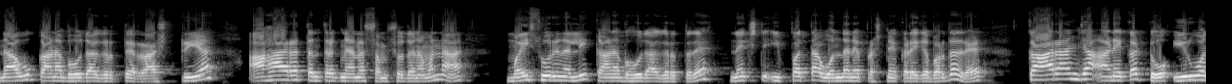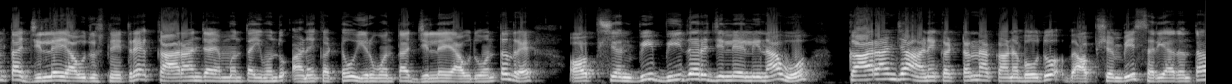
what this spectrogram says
ನಾವು ಕಾಣಬಹುದಾಗಿರುತ್ತೆ ರಾಷ್ಟ್ರೀಯ ಆಹಾರ ತಂತ್ರಜ್ಞಾನ ಸಂಶೋಧನವನ್ನ. ಮೈಸೂರಿನಲ್ಲಿ ಕಾಣಬಹುದಾಗಿರುತ್ತದೆ. ನೆಕ್ಸ್ಟ್ ಇಪ್ಪತ್ತ ಒಂದನೇ ಪ್ರಶ್ನೆ ಕಡೆಗೆ ಬರೆದಾದ್ರೆ, ಕಾರಾಂಜ ಅಣೆಕಟ್ಟು ಇರುವಂತ ಜಿಲ್ಲೆ ಯಾವುದು ಸ್ನೇಹಿತರೆ? ಕಾರಾಂಜ ಎಂಬಂತ ಈ ಒಂದು ಅಣೆಕಟ್ಟು ಇರುವಂತ ಜಿಲ್ಲೆ ಯಾವುದು ಅಂತಂದ್ರೆ ಆಪ್ಷನ್ ಬಿ ಬೀದರ್ ಜಿಲ್ಲೆಯಲ್ಲಿ ನಾವು ಕಾರಾಂಜ ಅಣೆಕಟ್ಟನ್ನ ಕಾಣಬಹುದು. ಆಪ್ಷನ್ ಬಿ ಸರಿಯಾದಂತಹ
